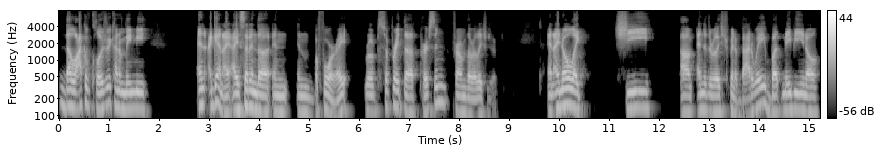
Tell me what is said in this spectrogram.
the lack of closure kind of made me and again i i said in the in in before right separate the person from the relationship and i know like she um ended the relationship in a bad way but maybe you know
